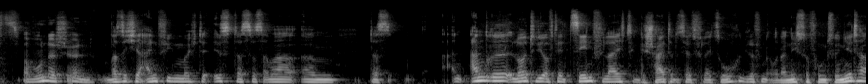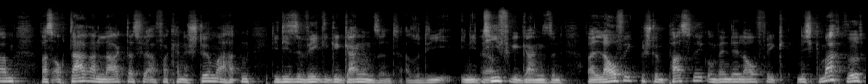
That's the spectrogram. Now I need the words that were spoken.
das war wunderschön. Was ich hier einfügen möchte, ist, dass das aber, ähm, dass an- andere Leute, die auf der 10 vielleicht gescheitert ist, jetzt vielleicht so hochgegriffen oder nicht so funktioniert haben, was auch daran lag, dass wir einfach keine Stürmer hatten, die diese Wege gegangen sind, also die in die Tiefe gegangen sind, weil Laufweg bestimmt Passweg und wenn der Laufweg nicht gemacht wird,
